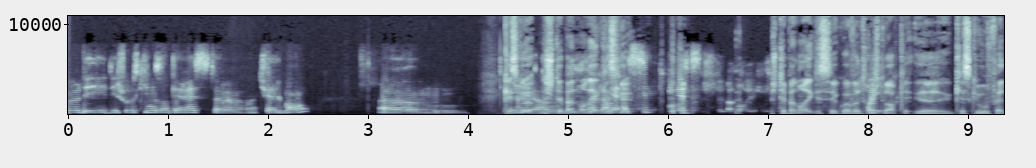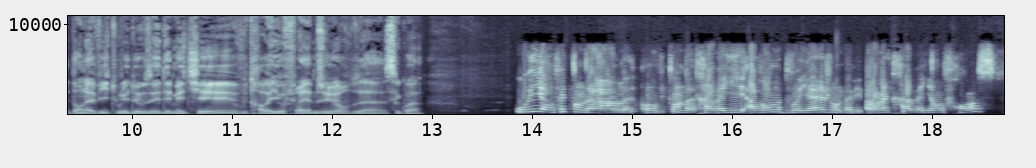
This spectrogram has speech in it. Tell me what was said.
peu des, des choses qui nous intéressent actuellement. Euh, Qu'est-ce je t'ai pas demandé voilà, qu'est-ce que je t'ai pas demandé que c'est quoi votre Oui. histoire Qu'est- Qu'est-ce que vous faites dans la vie tous les deux? Vous avez des métiers? Vous travaillez au fur et à mesure? C'est quoi? Oui, en fait, on a, on a- en fait, on a travaillé avant notre voyage, on avait pas mal travaillé en France,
